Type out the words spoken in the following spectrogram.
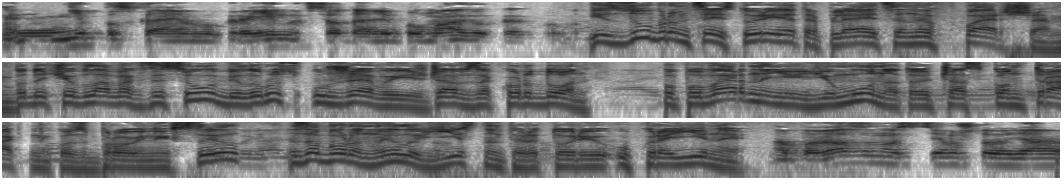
не пускаем в Україну, все дали бумагу, как бы. Із зубром ця історія трапляється не вперше. Будучи в лавах ЗСУ, білорус уже виїжджав за кордон. По поверненню йому на той час контрактнику збройних сил заборонили в'їзд на територію України. А повязано с тем, что я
